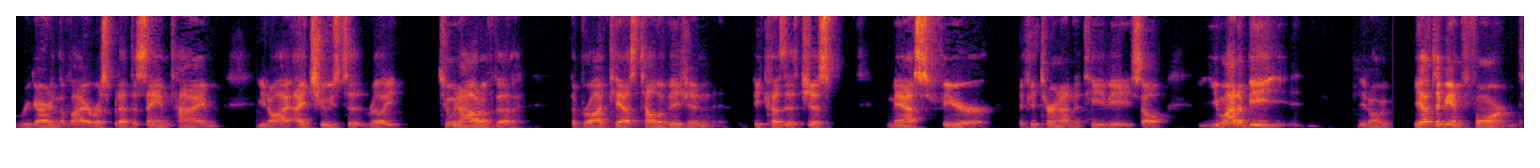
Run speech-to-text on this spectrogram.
regarding the virus. But at the same time you know, I, I choose to really tune out of the the broadcast television because it's just mass fear if you turn on the TV. So you want to be, you know, you have to be informed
